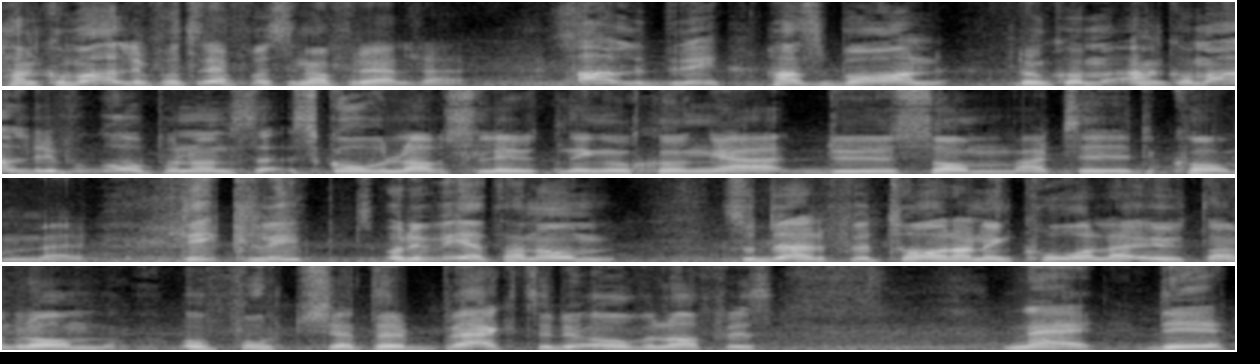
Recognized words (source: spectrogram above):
Han kommer aldrig få träffa sina föräldrar. Aldrig! Hans barn, de han kommer aldrig få gå på någon skolavslutning och sjunga Du sommartid kommer. Det är klippt och det vet han om. Så därför tar han en cola utan rom och fortsätter back to the Oval Office. Nej, det,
